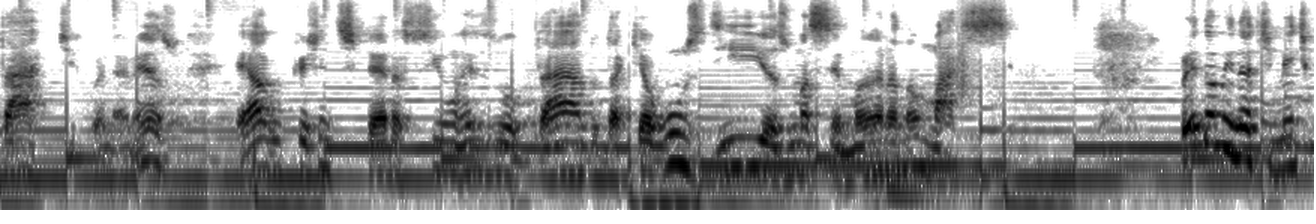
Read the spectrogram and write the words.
tático, não é mesmo? É algo que a gente espera assim um resultado daqui a alguns dias, uma semana no máximo. Predominantemente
